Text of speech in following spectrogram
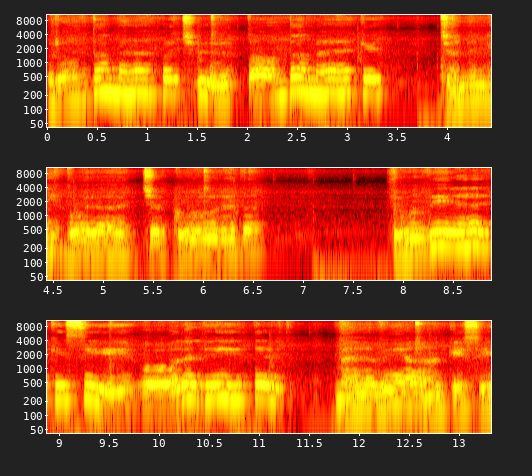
ਰੋਂਦਾ ਮੈਂ ਪਛਤਾਉਂਦਾ ਮੈਂ ਕਿ ਜਨਨੀ ਹੋਇਆ ਚਕੋਰ ਦਾ ਤੂੰ ਵੀ ਹੈ ਕਿਸੇ ਹੋਰ ਦੀ ਤੇ ਮੈਂ ਵੀ ਹਾਂ ਕਿਸੇ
